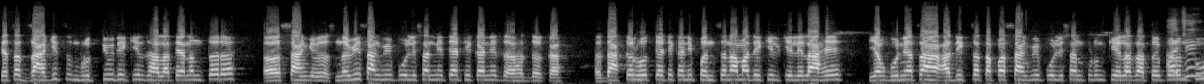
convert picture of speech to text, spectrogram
त्याचा जागीच मृत्यू देखील झाला. त्यानंतर सांगवी सांग नवी सांगवी पोलिसांनी त्या ठिकाणी दाखल होत त्या ठिकाणी पंचनामा देखील केलेला आहे. या गुन्ह्याचा अधिकचा तपास सांगवी पोलिसांकडून केला जातोय परंतु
